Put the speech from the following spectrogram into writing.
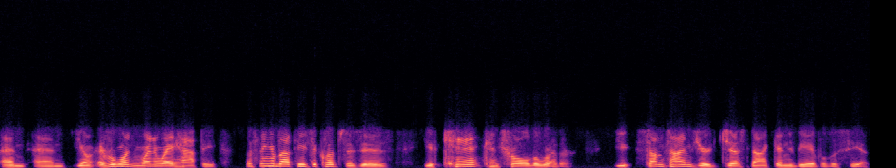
and and you know everyone went away happy. The thing about these eclipses is you can't control the weather. You sometimes you're just not going to be able to see it.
